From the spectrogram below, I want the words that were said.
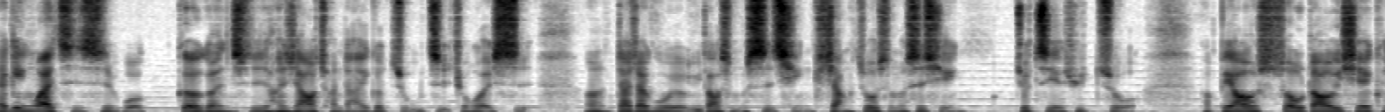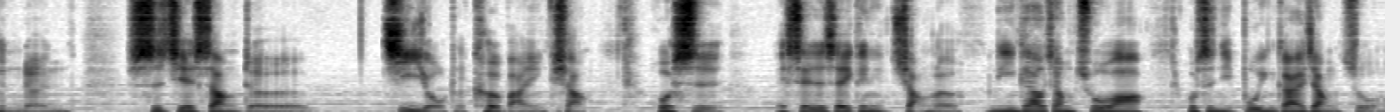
那另外，其实我个人其实很想要传达一个主旨，就会是，嗯，大家如果有遇到什么事情，想做什么事情，就直接去做，啊，不要受到一些可能世界上的既有的刻板印象，或是。诶，谁谁谁跟你讲了，你应该要这样做啊，或是你不应该这样做，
